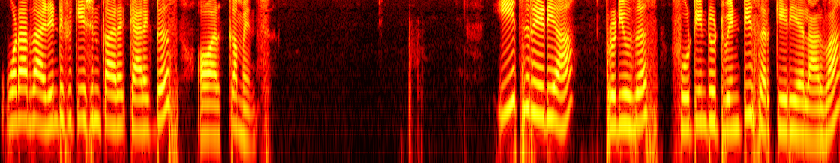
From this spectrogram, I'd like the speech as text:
what are the identification char- characters or comments. Each redia produces 14 to 20 cercaria larvae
